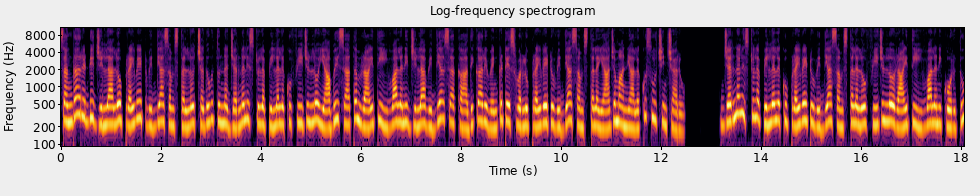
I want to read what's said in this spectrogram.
సంగారెడ్డి జిల్లాలో ప్రైవేట్ విద్యాసంస్థల్లో చదువుతున్న జర్నలిస్టుల పిల్లలకు ఫీజుల్లో యాభై శాతం రాయితీ ఇవ్వాలని జిల్లా విద్యాశాఖ అధికారి వెంకటేశ్వర్లు ప్రైవేటు విద్యాసంస్థల యాజమాన్యాలకు సూచించారు. జర్నలిస్టుల పిల్లలకు ప్రైవేటు విద్యాసంస్థలలో ఫీజుల్లో రాయితీ ఇవ్వాలని కోరుతూ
